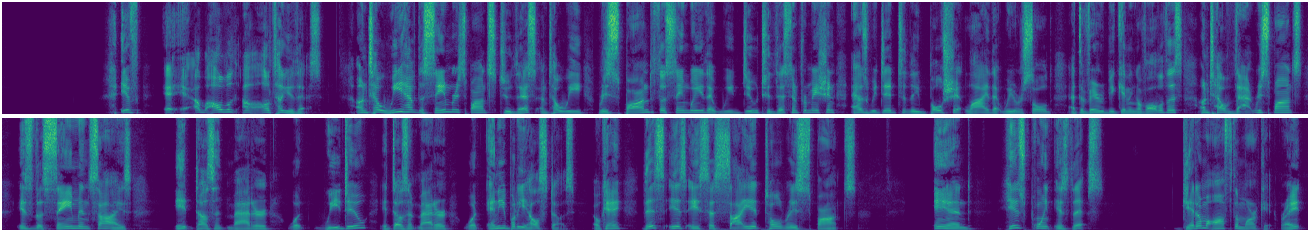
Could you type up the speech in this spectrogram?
If eh, eh, I'll, I'll, I'll tell you this until we have the same response to this, until we respond the same way that we do to this information as we did to the bullshit lie that we were sold at the very beginning of all of this, until that response is the same in size, it doesn't matter what we do. It doesn't matter what anybody else does. Okay. This is a societal response. And his point is this get them off the market, right?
